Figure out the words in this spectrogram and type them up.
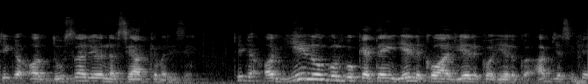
ٹھیک ہے؟ اور دوسرا جو ہے نفسیات کے مریض ہیں ٹھیک ہے؟ اور یہ لوگ ان کو کہتے ہیں یہ لکھو آج یہ لکھو یہ لکھو۔ اب جیسے کہ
